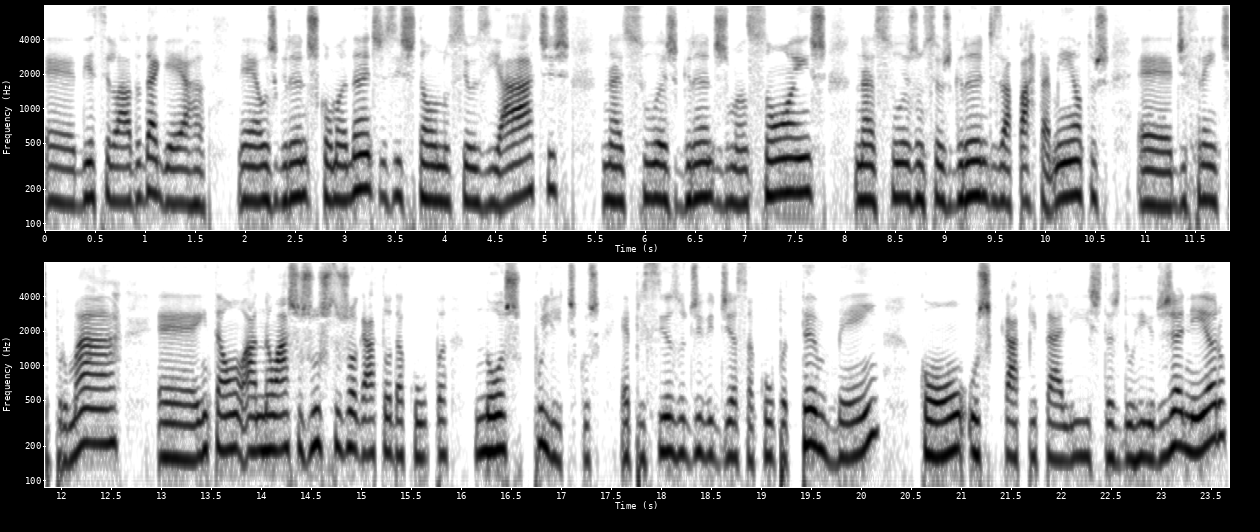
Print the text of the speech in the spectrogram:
é, desse lado da guerra. É, os grandes comandantes estão nos seus iates, nas suas grandes mansões, nas suas, nos seus grandes apartamentos é, de frente para o mar. É, então, não acho justo jogar toda a culpa nos políticos. É preciso dividir essa culpa também com os capitalistas do Rio de Janeiro,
